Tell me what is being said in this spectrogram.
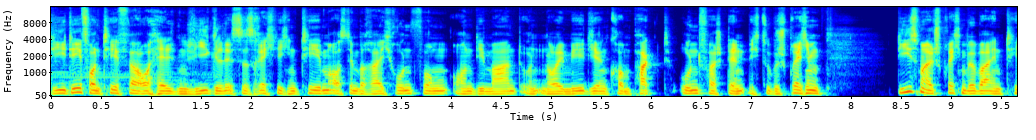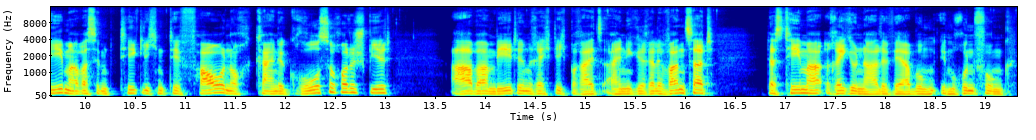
Die Idee von TV Helden Legal ist es, rechtlichen Themen aus dem Bereich Rundfunk, On-Demand und neue Medien kompakt und verständlich zu besprechen. Diesmal sprechen wir über ein Thema, was im täglichen TV noch keine große Rolle spielt, aber medienrechtlich bereits einige Relevanz hat. Das Thema regionale Werbung im Rundfunk.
